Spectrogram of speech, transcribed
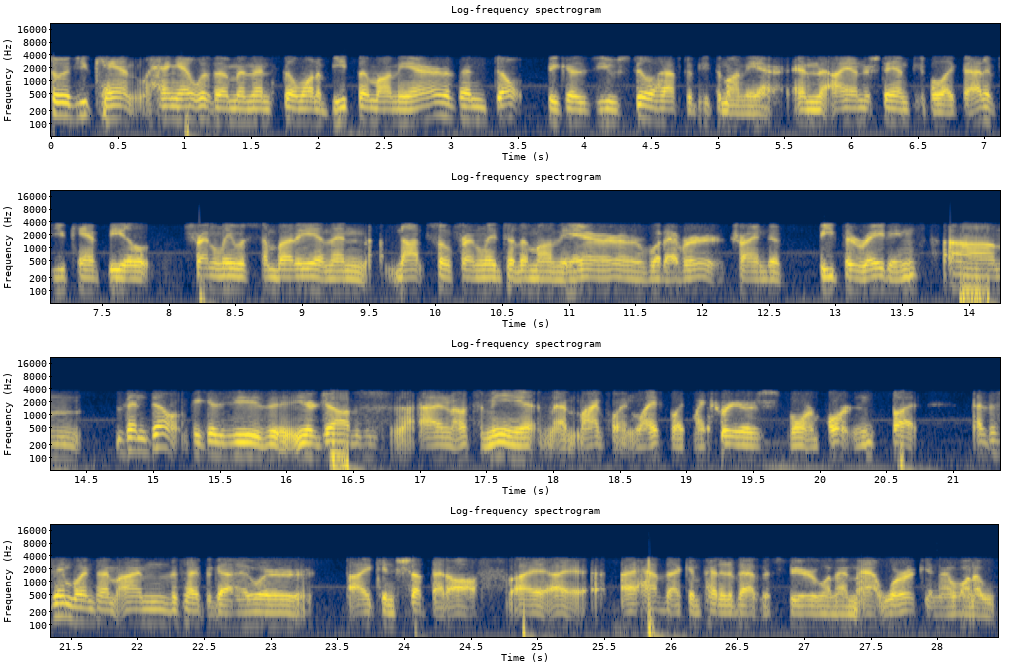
so if you can't hang out with them and then still want to beat them on the air, then don't because you still have to beat them on the air. And I understand people like that. If you can't feel friendly with somebody and then not so friendly to them on the air or whatever, trying to beat their ratings, um, then don't because you the, your job's I don't know to me at, at my point in life like my career is more important, but at the same point in time I'm the type of guy where I can shut that off. I I, I have that competitive atmosphere when I'm at work and I want to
